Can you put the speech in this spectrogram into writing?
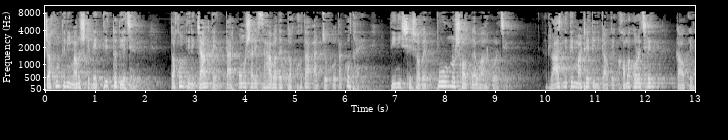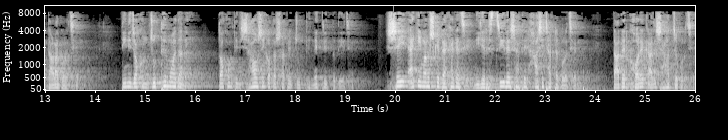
যখন তিনি মানুষকে নেতৃত্ব দিয়েছেন, তখন তিনি জানতেন তার অনুসারী সাহাবাদের দক্ষতা আর যোগ্যতা কোথায়। তিনি সেসবের পূর্ণ সদ্ব্যবহার করেছেন। রাজনীতির মাঠে তিনি কাউকে ক্ষমা করেছেন, কাউকে তাড়া করেছেন। তিনি যখন যুদ্ধের ময়দানে, তখন তিনি সাহসিকতার সাথে যুদ্ধে নেতৃত্ব দিয়েছেন। সেই একই মানুষকে দেখা গেছে, নিজের স্ত্রীদের সাথে হাসি ঠাট্টা করেছেন। তাদের ঘরে কাজে সাহায্য করেছেন।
